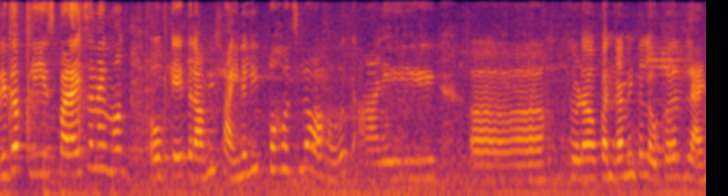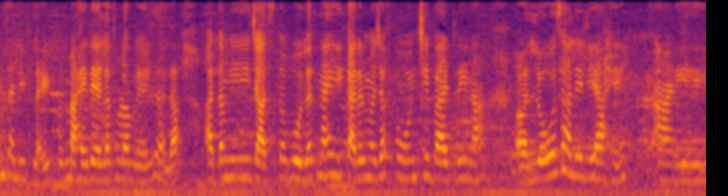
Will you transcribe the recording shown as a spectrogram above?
हृदय प्लीज पळायचं नाही मग. ओके तर आम्ही फायनली पोहोचलो आहोत आणि थोडं पंधरा मिनटं लवकर लँड झाली फ्लाईट पण बाहेर यायला थोडा वेळ झाला. आता मी जास्त बोलत नाही कारण माझ्या फोनची बॅटरी ना लो झालेली आहे. आणि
